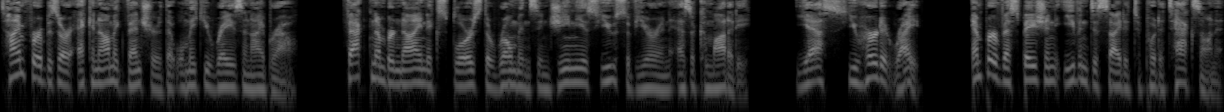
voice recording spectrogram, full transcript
Time for a bizarre economic venture that will make you raise an eyebrow. Fact number 9 explores the Romans' ingenious use of urine as a commodity. Yes, you heard it right. Emperor Vespasian even decided to put a tax on it.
